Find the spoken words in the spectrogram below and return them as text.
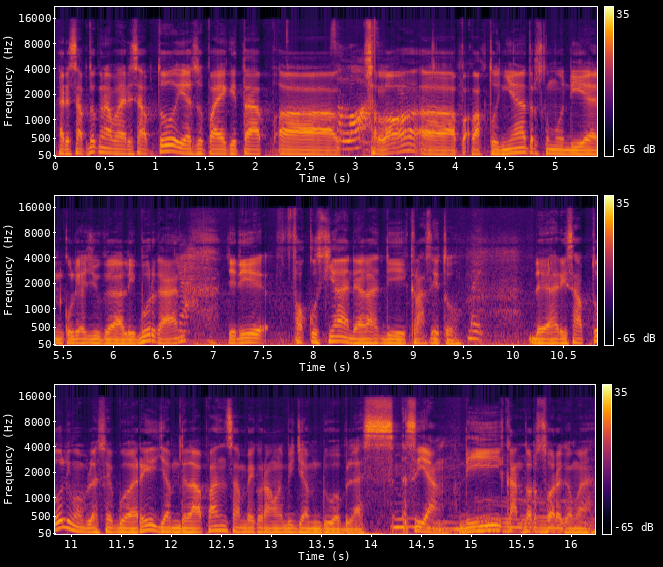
hari Sabtu kenapa hari Sabtu ya supaya kita eh, Selo, selo apa- waktunya terus kemudian kuliah juga libur kan Ya. jadi fokusnya adalah di kelas itu Baik. Dari hari Sabtu 15 Februari jam 8 sampai kurang lebih jam 12 siang di kantor Suara Gama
